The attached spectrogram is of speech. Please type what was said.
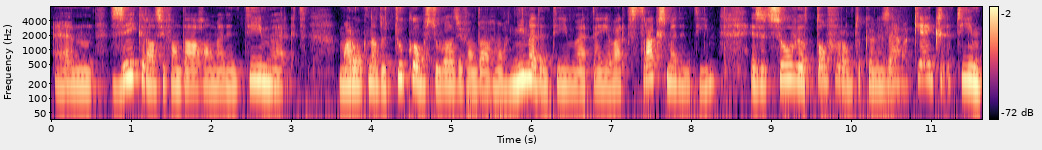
En zeker als je vandaag al met een team werkt, maar ook naar de toekomst toe, je vandaag nog niet met een team werkt en je werkt straks met een team, is het zoveel toffer om te kunnen zeggen: kijk, team,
